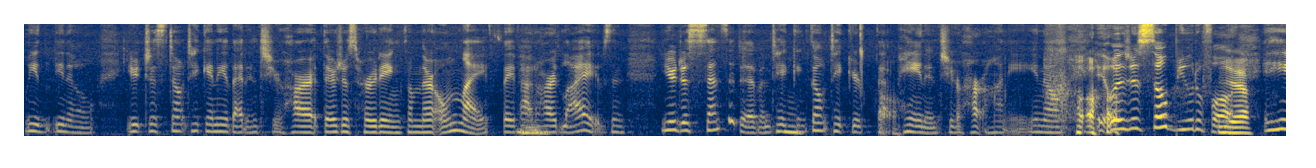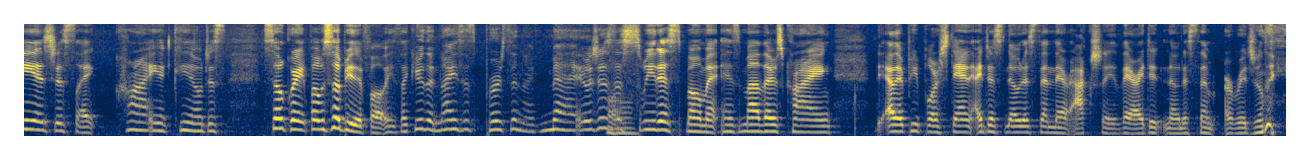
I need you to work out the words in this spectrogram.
we, you know, you just don't take any of that into your heart. They're just hurting from their own life. They've had Mm. hard lives, and you're just sensitive and taking. Don't take your that Oh. pain into your heart, honey. You know, it was just so beautiful. Yeah. And he is just like crying, you know, just so grateful. It was so beautiful. He's like, You're the nicest person I've met. It was just the uh-huh. sweetest moment. His mother's crying. The other people are standing. I just noticed them. They're actually there. I didn't notice them originally.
